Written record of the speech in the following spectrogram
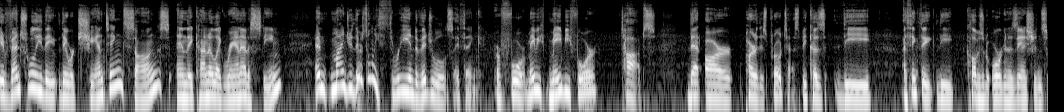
Eventually, they they were chanting songs, and they kind of like ran out of steam. And mind you, there's only three individuals, I think, or four, maybe maybe four tops that are part of this protest because the I think the, the clubs and organizations,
